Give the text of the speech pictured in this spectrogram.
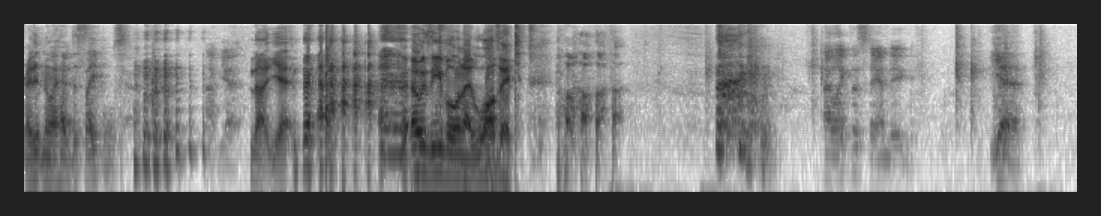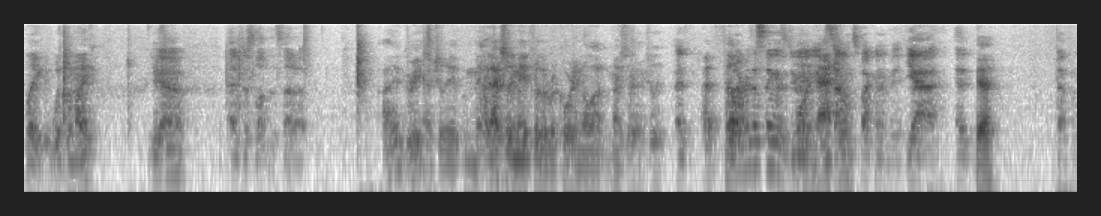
I didn't know I had disciples. Not yet. Not yet. that was evil, and I love it. I like the standing. yeah, like with the mic. Yeah. I just love the setup. I agree. Actually, it, ma- it actually made for the recording a lot nicer. Actually, I- I felt. Whatever this thing is doing, more it natural. sounds fucking amazing. Yeah, it Yeah. definitely.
